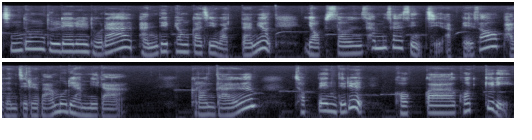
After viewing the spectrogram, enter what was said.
진동 둘레를 돌아 반대편까지 왔다면 옆선 3, 4cm 앞에서 박음질을 마무리합니다. 그런 다음 젖밴드를 겉과 겉끼리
